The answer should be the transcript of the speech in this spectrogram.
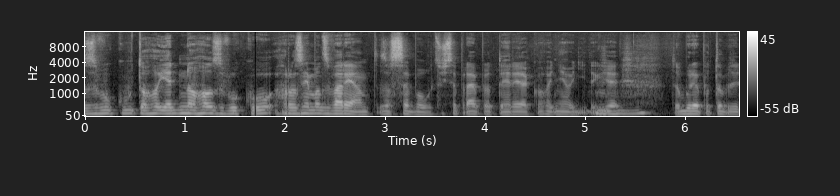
zvuků toho jednoho zvuku, hrozně moc variant za sebou, což se právě pro ty hry jako hodně hodí, takže Mhm. to bude potom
